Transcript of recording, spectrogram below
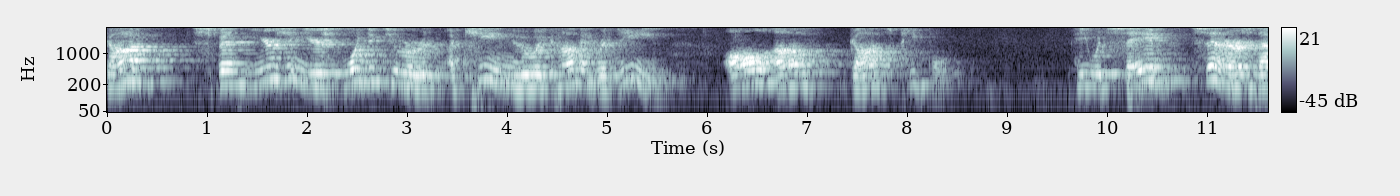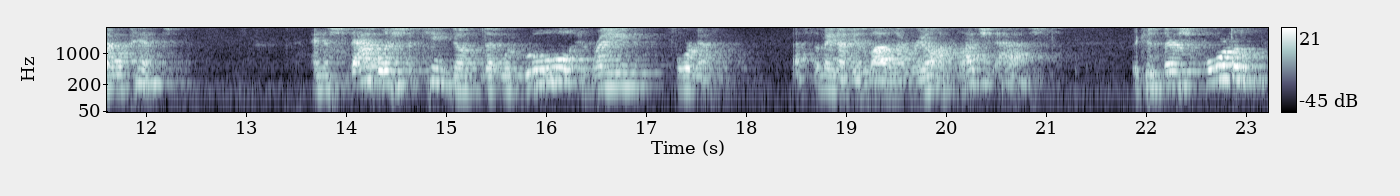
God spent years and years pointing to a, a king who would come and redeem all of God's people. He would save sinners that repent and establish a kingdom that would rule and reign forever. That's the main idea of the Bible, Embryo. I'm glad you asked. Because there's four little,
